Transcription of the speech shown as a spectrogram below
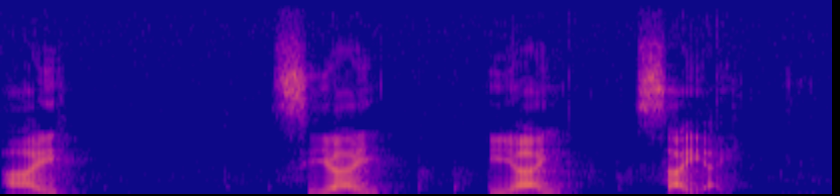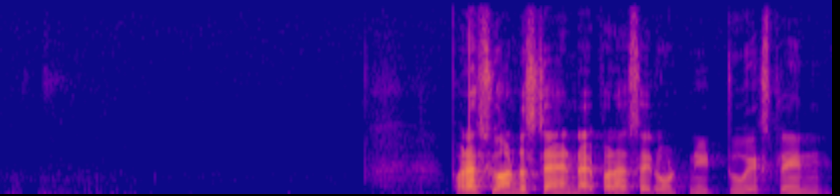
i ci ei psi i. Perhaps you understand perhaps I do not need to explain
